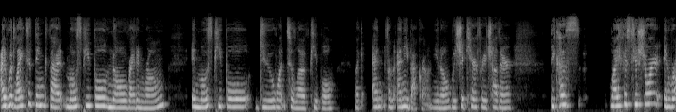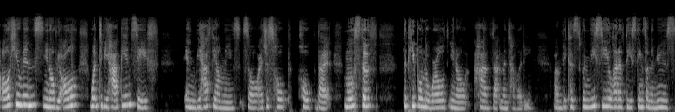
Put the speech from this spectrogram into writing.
i would like to think that most people know right and wrong and most people do want to love people like and from any background you know? We should care for each other because life is too short and we're all humans you know? We all want to be happy and safe and we have families so i just hope hope that most of the people in the world you know have that mentality um, because when we see a lot of these things on the news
